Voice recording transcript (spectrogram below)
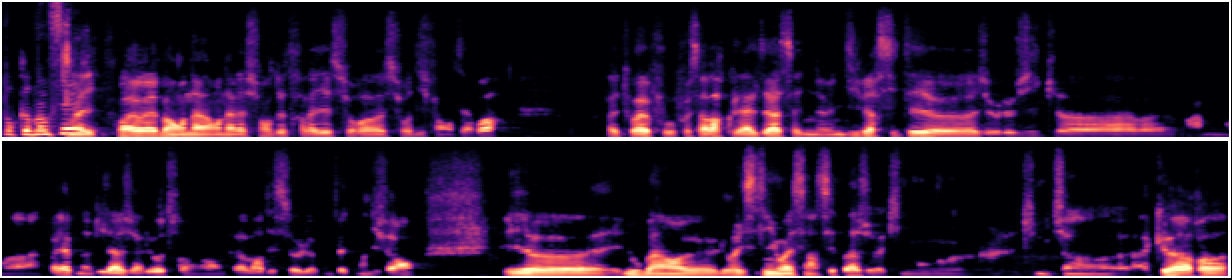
pour commencer. Oui, ouais, ouais, bah, on a, on a la chance de travailler sur, sur différents terroirs. En fait, ouais, faut, faut savoir que l'Alsace a une, une diversité géologique vraiment incroyable. D'un village à l'autre, on peut avoir des sols complètement différents. Et, et nous, ben, le Riesling, ouais, c'est un cépage qui nous, qui nous tient à cœur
